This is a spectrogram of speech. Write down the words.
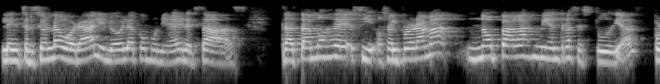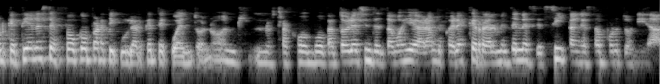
la inserción laboral y luego la comunidad de egresadas. Tratamos de, sí, o sea, el programa no pagas mientras estudias porque tiene este foco particular que te cuento, ¿no? En nuestras convocatorias intentamos llegar a mujeres que realmente necesitan esta oportunidad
